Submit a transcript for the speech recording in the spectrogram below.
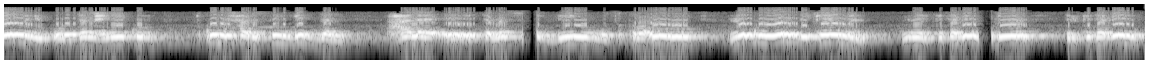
دايما يبقوا قدام عينيكم تكونوا حريصين جدا على التمسك بيهم وتقرؤوهم لكم ورد كامل من الكتابين دول الكتابين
